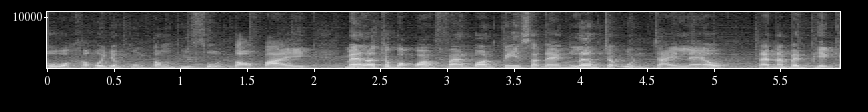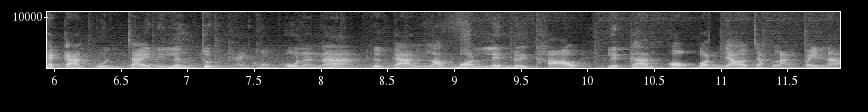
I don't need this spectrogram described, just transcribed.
ตัวเขาก็ยังคงต้องพิสูจน์ต่อไป แม้เราจะบอกว่าแฟนบอลปีแสดงเริ่มจะอุ่นใจแล้ว แต่นั่นเป็นเพียงแค่การอุ่นใจในเรื่องจุดแข็งของโอนาน่าคือการรับบอลเล่นด้วยเท้า หรือการออกบอลยาวจากหลังไปหน้า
